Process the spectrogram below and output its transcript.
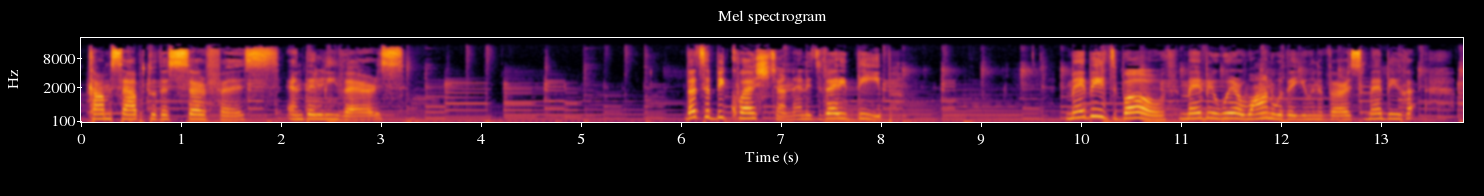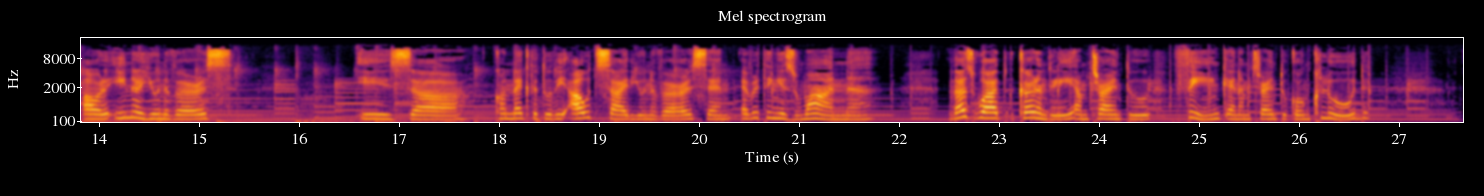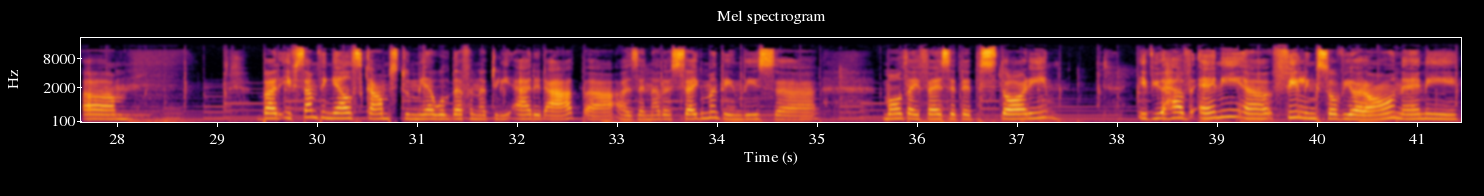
comes up to the surface and delivers? That's a big question and it's very deep. Maybe it's both. Maybe we're one with the universe. Maybe our inner universe is uh, connected to the outside universe and everything is one. That's what currently I'm trying to think and I'm trying to conclude. Um, but if something else comes to me, I will definitely add it up uh, as another segment in this uh, multifaceted story if you have any uh, feelings of your own, any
